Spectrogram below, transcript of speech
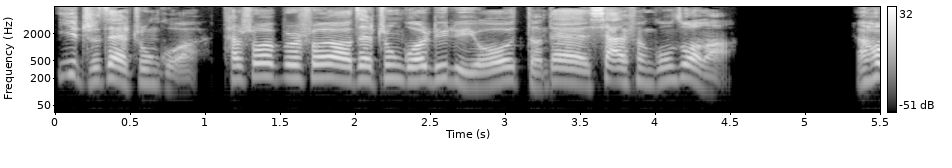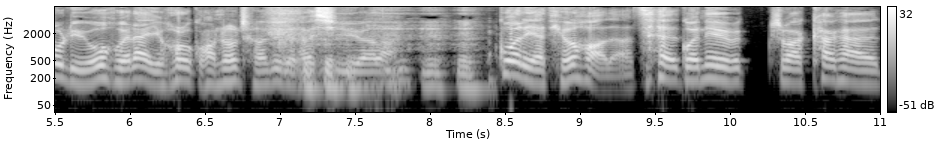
一直在中国。他说不是说要在中国旅旅游，等待下一份工作嘛。然后旅游回来以后，广州城就给他续约了，过得也挺好的，在国内是吧？看看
